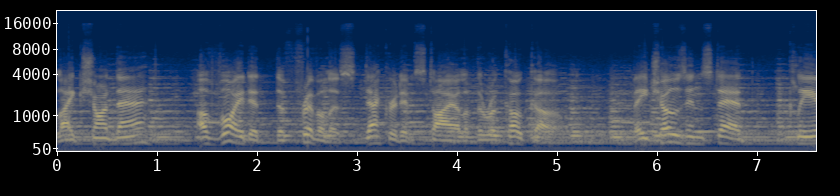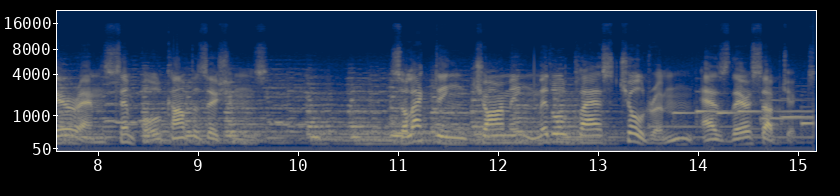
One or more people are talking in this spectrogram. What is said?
like Chardin, avoided the frivolous, decorative style of the Rococo. They chose instead clear and simple compositions, selecting charming middle-class children as their subjects.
